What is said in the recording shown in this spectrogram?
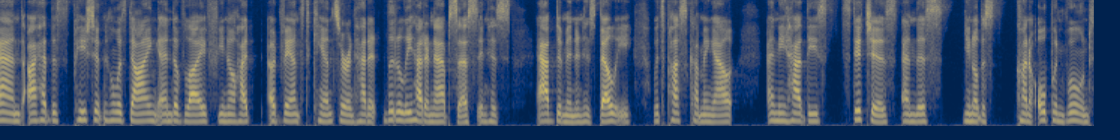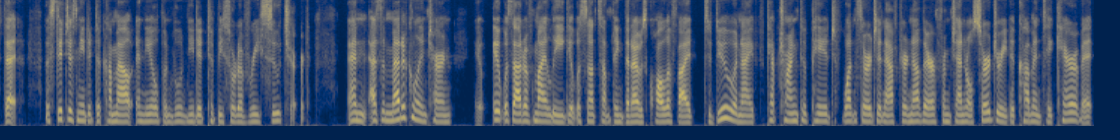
And I had this patient who was dying end of life, you know, had advanced cancer and had it literally had an abscess in his abdomen in his belly with pus coming out. And he had these stitches and this, you know, this kind of open wound that the stitches needed to come out and the open wound needed to be sort of resutured. And as a medical intern, it, it, was out of my league. It was not something that I was qualified to do. And I kept trying to page one surgeon after another from general surgery to come and take care of it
